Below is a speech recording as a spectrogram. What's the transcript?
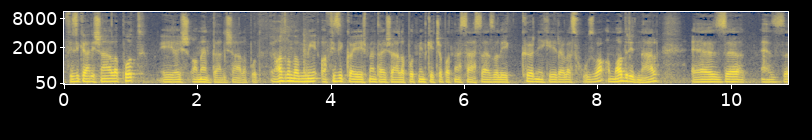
a fizikális állapot és a mentális állapot. Én azt gondolom, mi a fizikai és mentális állapot mindkét csapatnál 100% környékére lesz húzva. A Madridnál ez, ez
